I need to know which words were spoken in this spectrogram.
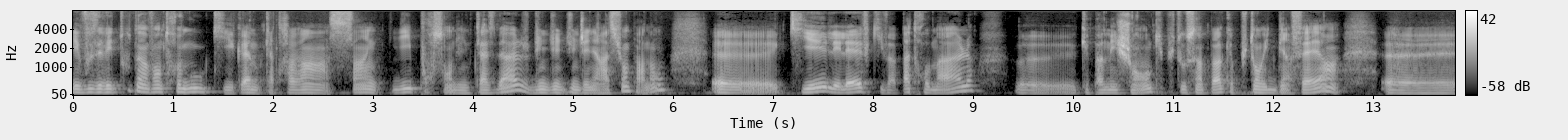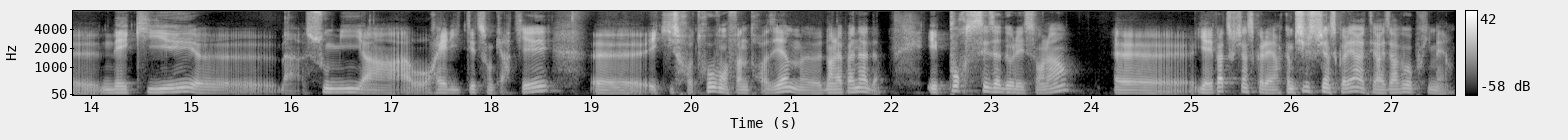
mais vous avez tout un ventre mou qui est quand même 85-10% d'une classe d'âge, d'une génération, pardon, euh, qui est l'élève qui va pas trop mal, euh, qui est pas méchant, qui est plutôt sympa, qui a plutôt envie de bien faire, euh, mais qui est bah, soumis à, aux réalités de son quartier et qui se retrouve en fin de troisième dans la panade. Et pour ces adolescents-là, il n'y avait pas de soutien scolaire, comme si le soutien scolaire était réservé aux primaires.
